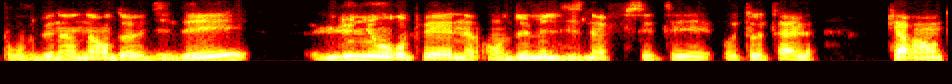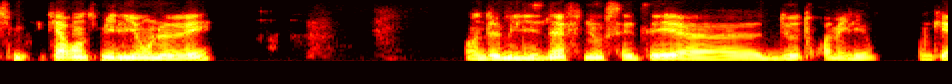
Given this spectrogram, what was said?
pour vous donner un ordre d'idée, l'Union européenne en 2019, c'était au total 40, 40 millions levés. En 2019, nous, c'était 2-3 millions. ok?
